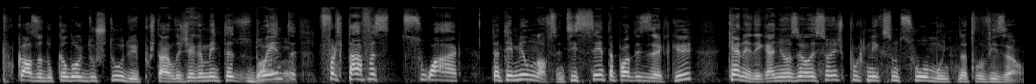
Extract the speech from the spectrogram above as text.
por causa do calor do estúdio e por estar ligeiramente doente, fartava-se de suar. Portanto, em 1960 pode dizer que Kennedy ganhou as eleições porque Nixon suou muito na televisão.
